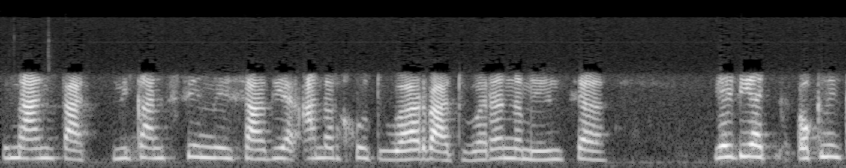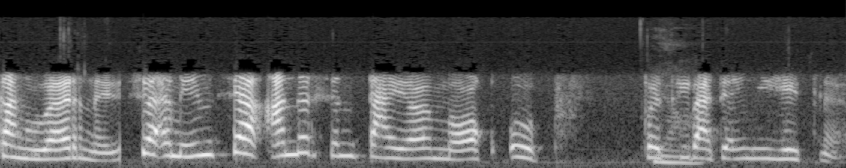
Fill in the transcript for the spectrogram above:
iemand wat nie kan sien nie sou weer ander goed hoor wat horende mense jy weet ook nie kan hoor nie. So 'n mens se ander sintuie maak op vir ja. die wat jy nie het nie.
